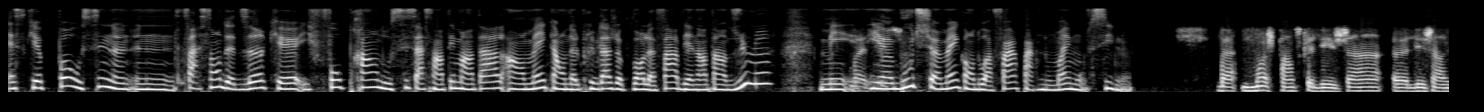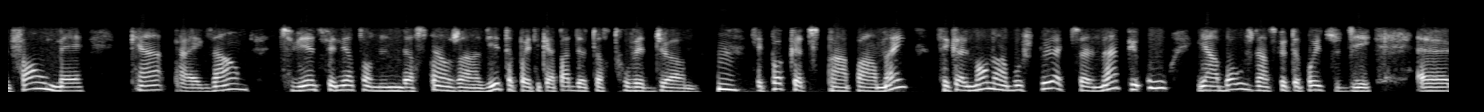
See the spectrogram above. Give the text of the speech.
est-ce qu'il n'y a pas aussi une, façon de dire qu'il faut prendre aussi sa santé mentale en main quand on a le privilège de pouvoir le faire, bien entendu là, mais il y a un bout de chemin qu'on doit faire par nous-mêmes aussi là. Ben, moi, je pense que les gens, les gens le font, mais quand, par exemple, tu viens de finir ton université en janvier, tu n'as pas été capable de te retrouver de job. Hmm. C'est pas que tu te prends pas en main, c'est que le monde embauche peu actuellement, puis où il embauche dans ce que tu n'as pas étudié. Euh,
